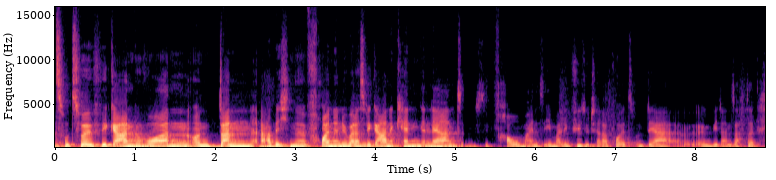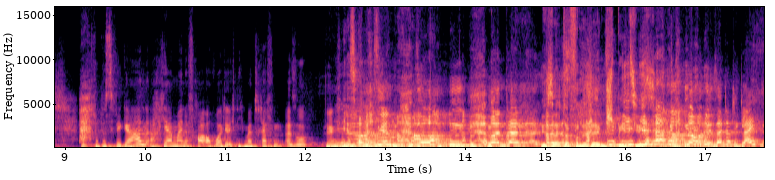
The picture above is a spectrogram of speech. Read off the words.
2012 äh, vegan geworden und dann habe ich eine Freundin über das Vegane kennengelernt, die Frau meines ehemaligen Physiotherapeuten und der irgendwie dann sagte, ach du bist vegan, ach ja meine Frau auch wollt ihr euch nicht mehr treffen, also irgendwie so ein bisschen so. Und dann ihr seid doch von derselben Spezies. ja, genau, ihr seid doch die gleichen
